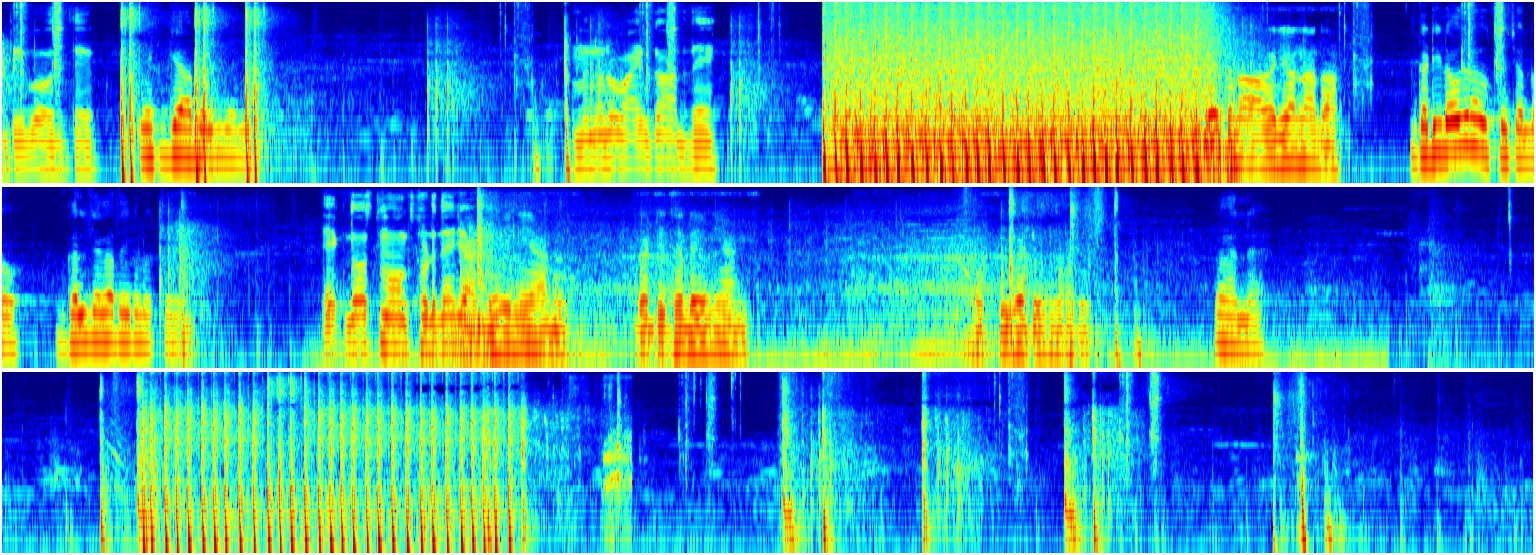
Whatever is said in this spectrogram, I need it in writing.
ਵੀ ਬੋਲਦੇ ਇੱਕ ਗਿਆ ਮੇਰੀ ਮੇਰੀ ਮੈਨੂੰ ਰਿਵਾਈਵ ਕਰ ਦੇ ਇਤਨਾ ਆ ਗਿਆ ਉਹਨਾਂ ਦਾ ਗੱਡੀ ਲਾਓ ਉਹਦੇ ਨਾਲ ਉੱਤੇ ਚੱਲੋ ਗਲ ਜਗ੍ਹਾ ਤੇ ਖਲੋਤੇ ਹੋ ਇੱਕ ਦੋ ਸਮੋਕ ਸੁੱਟ ਦੇ ਜੱਟ गड्डी नहीं आनी गड्डी तो ले नहीं आनी ओपी गड्डी खिला दी ਆ ਲੈ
